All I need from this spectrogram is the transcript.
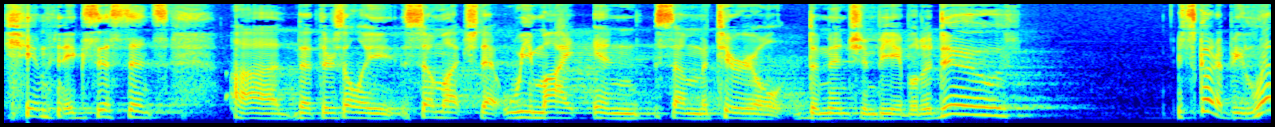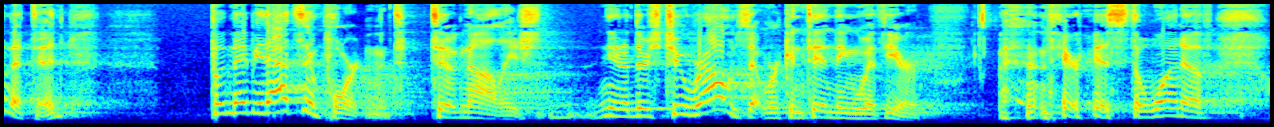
human existence, uh, that there's only so much that we might, in some material dimension, be able to do. It's going to be limited, but maybe that's important to acknowledge. You know, there's two realms that we're contending with here. there is the one of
